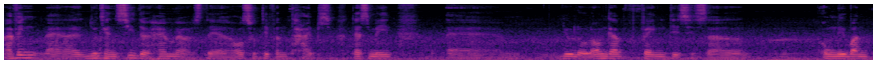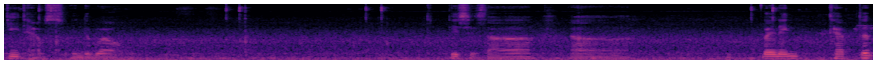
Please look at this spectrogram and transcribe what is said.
I think uh, you can see the handrails there are also different types. That means um, you no longer think this is uh, only one details in the world. This is a uh, uh, railing captain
